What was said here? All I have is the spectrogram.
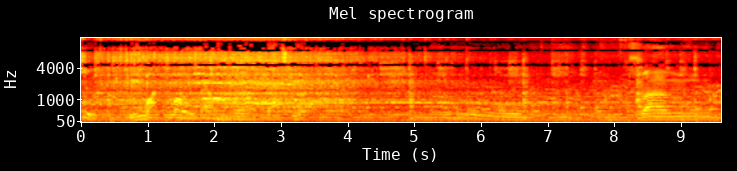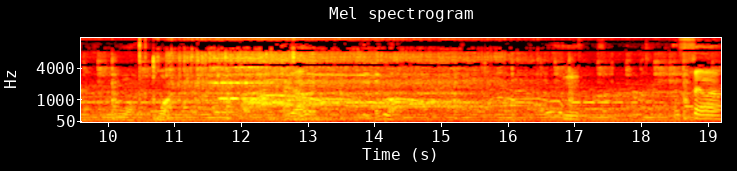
Two. We want low value. That's good. Try. One. One. That's Yeah. good. Keep it low. Hmm. Yeah.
